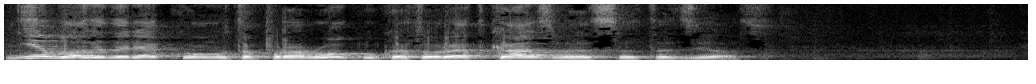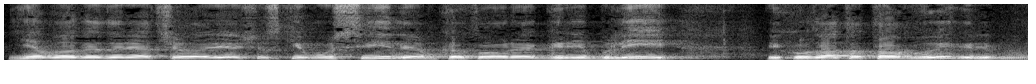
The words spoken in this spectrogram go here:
Не благодаря какому-то пророку, который отказывается это делать. Не благодаря человеческим усилиям, которые гребли и куда-то там выгребли.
